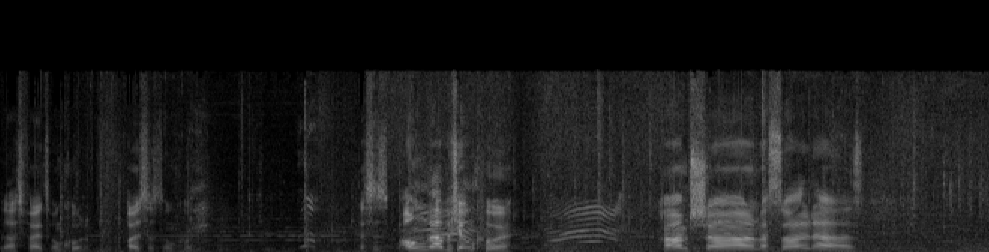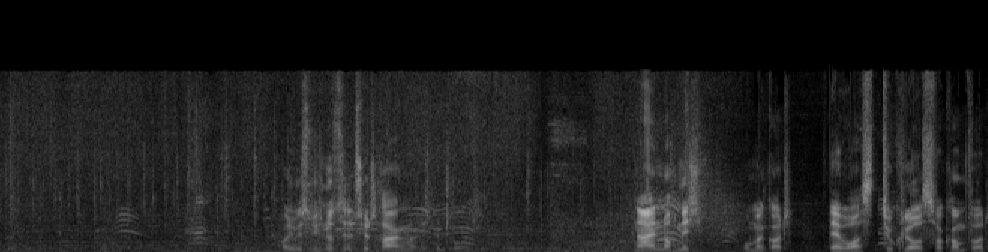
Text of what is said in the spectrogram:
Das war jetzt uncool. Äußerst uncool. Das ist unglaublich uncool. Komm schon, was soll das? Und ihr müsst mich nur zu der Tür tragen, ne? Ich bin tot. Nein, noch nicht. Oh mein Gott. There was too close for comfort.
